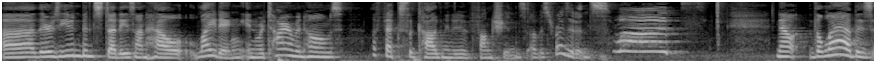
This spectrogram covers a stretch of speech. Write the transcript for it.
Uh, there's even been studies on how lighting in retirement homes affects the cognitive functions of its residents. What? Now, the lab is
